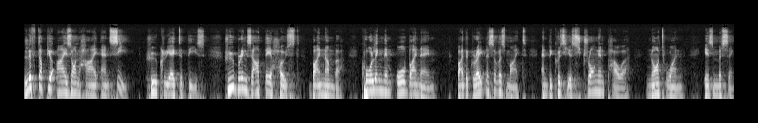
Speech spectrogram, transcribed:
Lift up your eyes on high and see who created these, who brings out their host by number, calling them all by name by the greatness of his might, and because he is strong in power, not one is missing.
